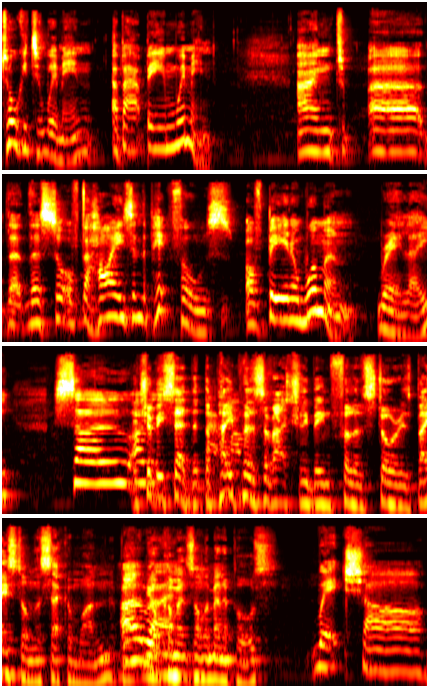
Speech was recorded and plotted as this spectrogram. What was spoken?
talking to women about being women and uh, the, the sort of the highs and the pitfalls of being a woman, really. So It should be said that the papers have actually been full of stories based on the second one about Oh, your right. comments on the menopause. which are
